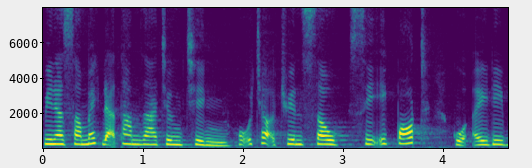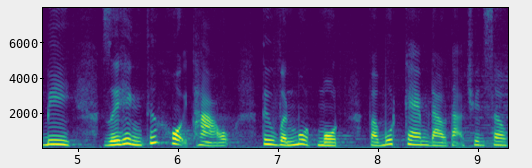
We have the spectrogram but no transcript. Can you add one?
Vinasamex đã tham gia chương trình hỗ trợ chuyên sâu C-Export của ADB dưới hình thức hội thảo, tư vấn 11 và bootcamp đào tạo chuyên sâu.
